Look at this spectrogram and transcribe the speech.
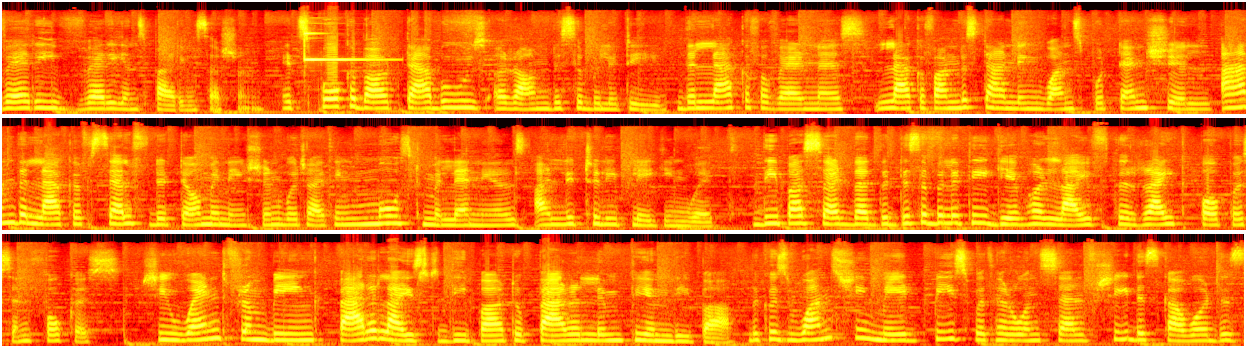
very, very inspiring session. It spoke about taboos around disability, the lack of awareness, lack of understanding one's potential, and the lack of self determination, which I think most millennials are literally plaguing with. Deepa said that the disability gave her life the right purpose and focus. She went from being paralyzed Deepa to Paralympian Deepa because once she made peace with her own self, she discovered this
